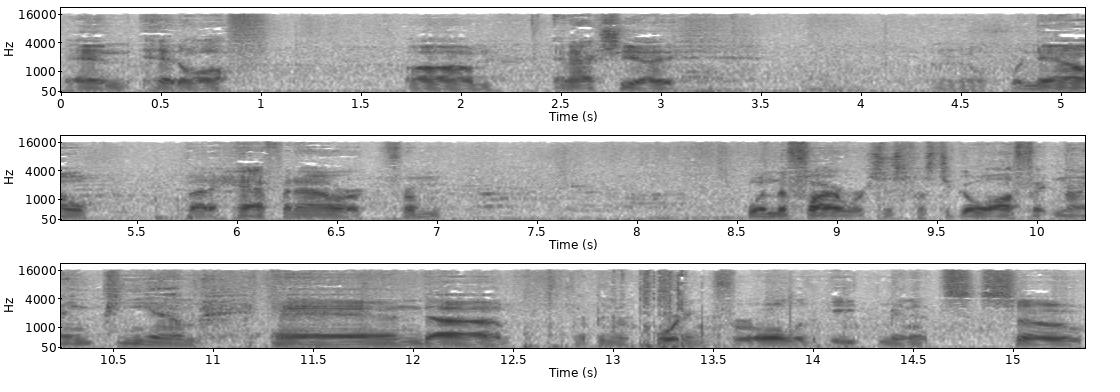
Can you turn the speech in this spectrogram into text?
and head off. Um, and actually, I, I don't know. We're now about a half an hour from when the fireworks are supposed to go off at 9 p.m. And uh, I've been recording for all of eight minutes. So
